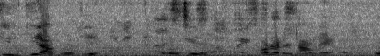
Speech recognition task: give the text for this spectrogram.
ကြည့်ကြည့်တော့တော်ကြည့်တော်တော်ကြည့်တယ်ဖော်တော့တဲ့ချောင်းနဲ့သူ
